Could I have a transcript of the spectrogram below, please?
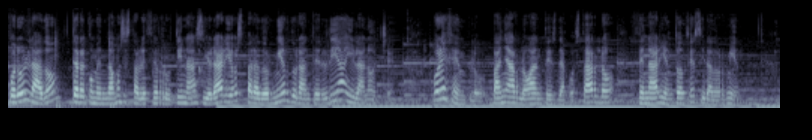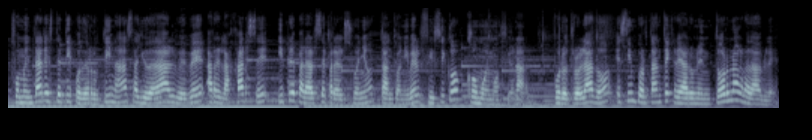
Por un lado, te recomendamos establecer rutinas y horarios para dormir durante el día y la noche. Por ejemplo, bañarlo antes de acostarlo, cenar y entonces ir a dormir. Fomentar este tipo de rutinas ayudará al bebé a relajarse y prepararse para el sueño tanto a nivel físico como emocional. Por otro lado, es importante crear un entorno agradable.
